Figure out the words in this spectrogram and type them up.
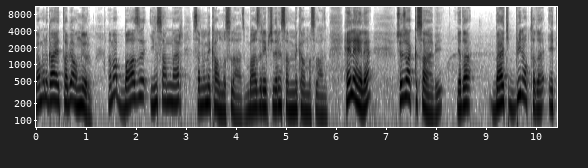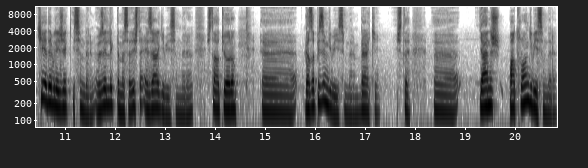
Ben bunu gayet tabii anlıyorum. Ama bazı insanlar samimi kalması lazım. Bazı rapçilerin samimi kalması lazım. Hele hele söz hakkı sahibi ya da belki bir noktada etki edebilecek isimlerin özellikle mesela işte Ezel gibi isimlerin işte atıyorum eee Gazapizm gibi isimlerin belki işte eee, yani patron gibi isimlerin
